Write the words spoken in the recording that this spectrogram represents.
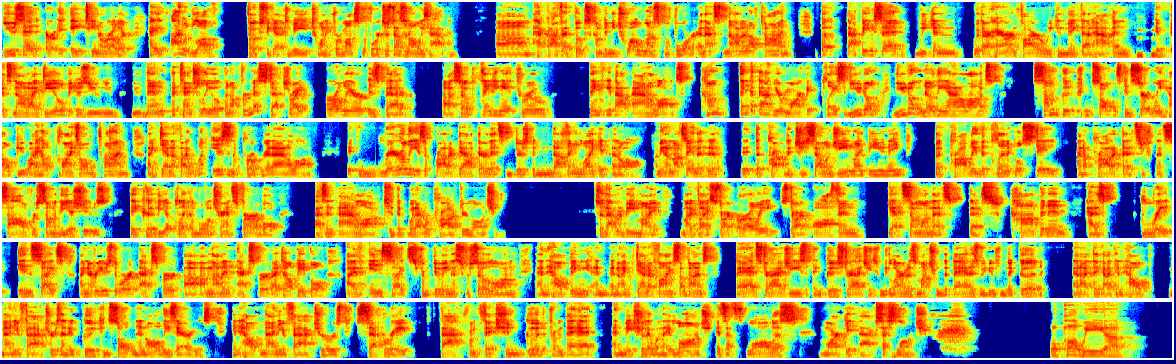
You said 18 or earlier. Hey, I would love folks to get to me 24 months before. It just doesn't always happen. Um, heck, I've had folks come to me 12 months before, and that's not enough time. But that being said, we can, with our hair on fire, we can make that happen. it, it's not ideal because you you you then potentially open up for missteps, right? Earlier is better. Uh, so thinking it through, thinking about analogs. Come think about your marketplace. If you don't you don't know the analogs, some good consultants can certainly help you. I help clients all the time identify what is an appropriate analog it rarely is a product out there that's there's been nothing like it at all. I mean, I'm not saying that the the, the, the cell and gene might be unique, but probably the clinical state and a product that's that's solved for some of the issues, they could be applicable and transferable as an analog to the, whatever product you're launching. So that would be my my advice. Start early, start often, get someone that's that's competent, has great insights. I never use the word expert. Uh, I'm not an expert. I tell people I have insights from doing this for so long and helping and, and identifying sometimes bad strategies and good strategies. We learn as much from the bad as we do from the good. And I think I can help manufacturers and a good consultant in all these areas can help manufacturers separate fact from fiction, good from bad, and make sure that when they launch, it's a flawless market access launch. Well, Paul, we uh,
